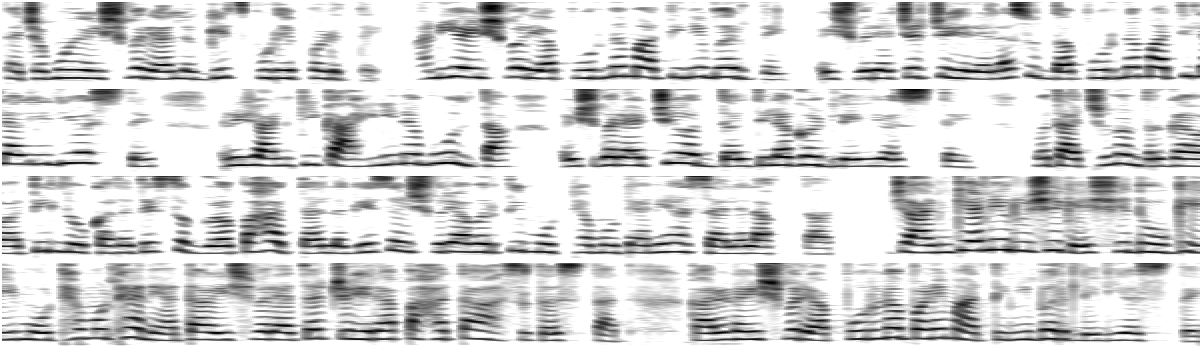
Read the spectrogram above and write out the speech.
त्याच्यामुळे ऐश्वर्या लगेच पुढे पडते आणि ऐश्वर्या पूर्ण मातीने भरते. ऐश्वर्याच्या चेहऱ्याला सुद्धा पूर्ण माती लागलेली असते आणि जानकी काहीही न बोलता ऐश्वर्याची अद्दल तिला घडलेली असते. मग त्याच्यानंतर गावातील लोक आता ते सगळं पाहता लगेच ऐश्वर्यावरती मोठ्या मोठ्याने हसायला लागतात. जानकी आणि ऋषिकेश हे दोघेही मोठ्या मोठ्याने आता ऐश्वर्याचा चेहरा पाहता हसत असतात. कारण ऐश्वर्या पूर्णपणे मातीने भरलेली असते.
